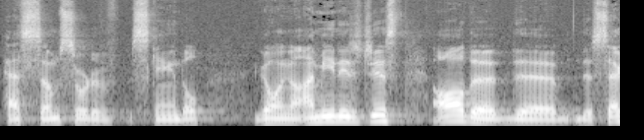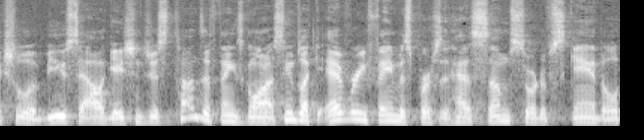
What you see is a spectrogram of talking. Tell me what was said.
has some sort of scandal? going on. I mean, it's just all the, the, the sexual abuse allegations, just tons of things going on. It seems like every famous person has some sort of scandal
